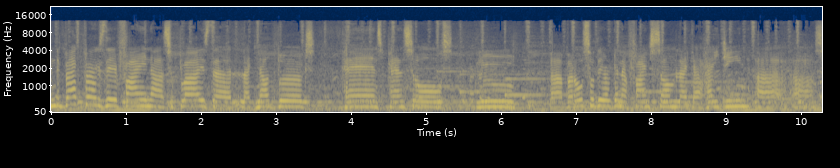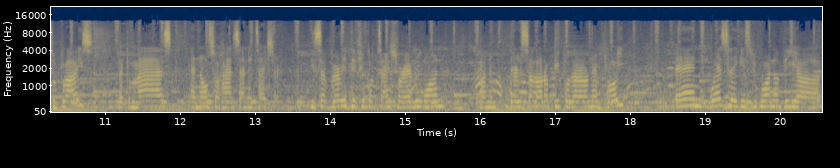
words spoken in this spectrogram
In the backpacks, they find uh, supplies that, like notebooks, pens, pencils, glue, uh, but also they're gonna find some like a hygiene uh, uh, supplies, like a mask and also hand sanitizer. These are very difficult times for everyone. There's a lot of people that are unemployed, and Westlake is one of the uh,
